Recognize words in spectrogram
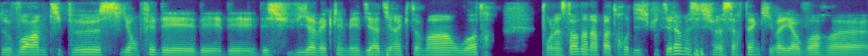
de voir un petit peu si on fait des, des, des, suivis avec les médias directement ou autre. Pour l'instant, on n'en a pas trop discuté là, mais c'est sûr et certain qu'il va y avoir, euh,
